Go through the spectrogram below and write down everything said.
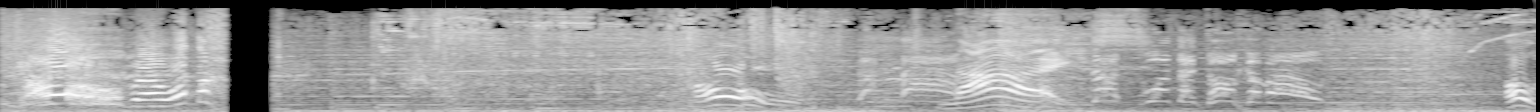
go, bro. What the? Oh, nice. That's what I talk about. Oh,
